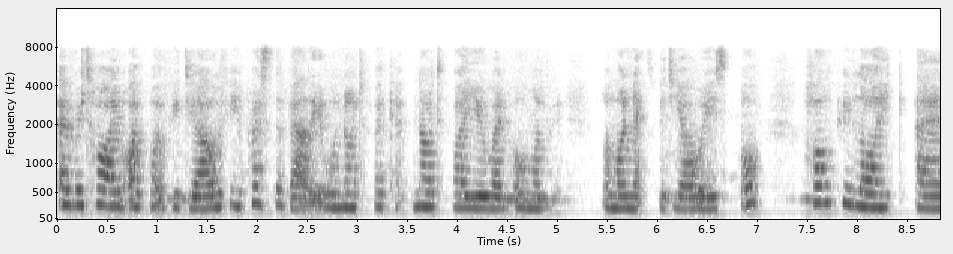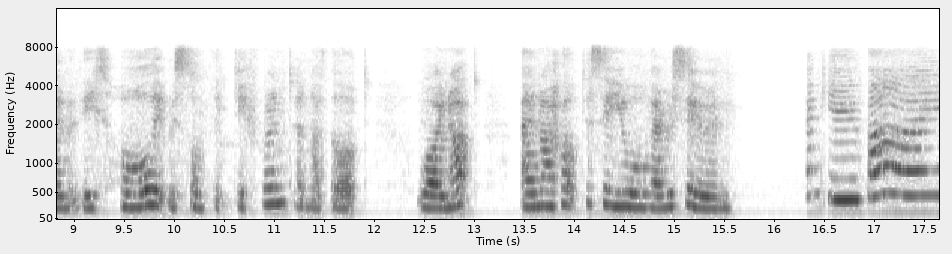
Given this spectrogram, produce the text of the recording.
every time I put a video, if you press the bell, it will notify notify you when all my when my next video is up. Hope you like um this haul. It was something different, and I thought, why not? And I hope to see you all very soon. Thank you. Bye.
